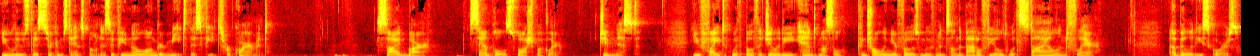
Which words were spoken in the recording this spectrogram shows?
You lose this circumstance bonus if you no longer meet this feat's requirement. Sidebar Sample Swashbuckler Gymnast. You fight with both agility and muscle, controlling your foe's movements on the battlefield with style and flair. Ability scores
